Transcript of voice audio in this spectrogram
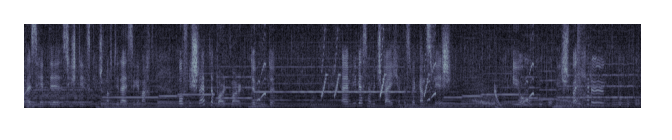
als hätte sich Stillskin schon auf die Reise gemacht. Hoffentlich schreibt er bald mal, der Gute. Ähm, wie wär's mal mit Speichern? Das wäre ganz fesch. Jo, Kupo, ich speichere. Kupo, Kupo.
